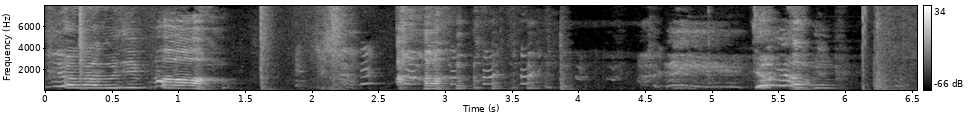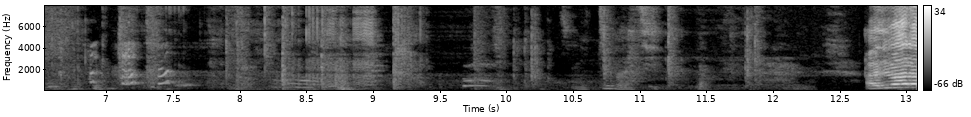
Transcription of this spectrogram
수영하고 싶어. 조명. 찍어야지. 하지 마라.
